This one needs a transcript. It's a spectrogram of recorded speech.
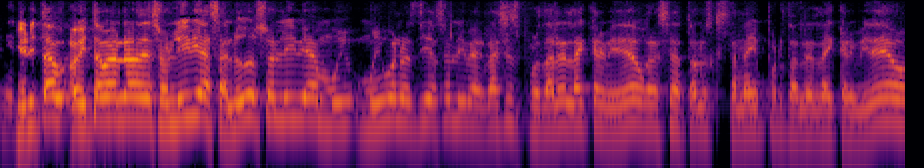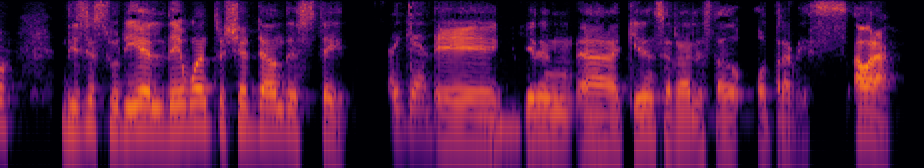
Y ahorita, ahorita voy a hablar de eso. Olivia, saludos Olivia, muy, muy buenos días Olivia, gracias por darle like al video, gracias a todos los que están ahí por darle like al video. Dice Suriel, they want to shut down the state. Again. Eh, quieren, uh, quieren cerrar el estado otra vez. Ahora,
